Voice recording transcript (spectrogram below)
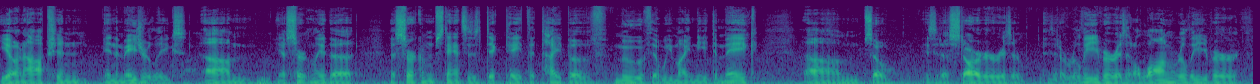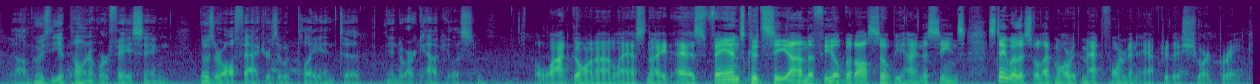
you know, an option in the major leagues. Um, you know, certainly the the circumstances dictate the type of move that we might need to make. Um, so is it a starter? Is it is it a reliever? Is it a long reliever? Um, who's the opponent we're facing? Those are all factors that would play into into our calculus. A lot going on last night, as fans could see on the field, but also behind the scenes. Stay with us. We'll have more with Matt Foreman after this short break.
